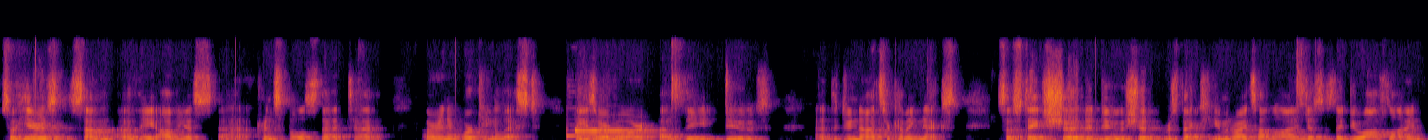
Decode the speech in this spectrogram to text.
So here's some of the obvious uh, principles that uh, are in a working list. These are more of the do's. Uh, the do nots are coming next. So states should do, should respect human rights online, just as they do offline,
